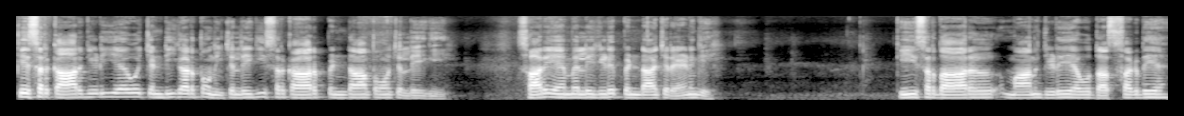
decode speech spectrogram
ਕਿ ਸਰਕਾਰ ਜਿਹੜੀ ਹੈ ਉਹ ਚੰਡੀਗੜ੍ਹ ਤੋਂ ਨਹੀਂ ਚੱਲੇਗੀ, ਸਰਕਾਰ ਪਿੰਡਾਂ ਤੋਂ ਚੱਲੇਗੀ। ਸਾਰੇ ਐਮਐਲਏ ਜਿਹੜੇ ਪਿੰਡਾਂ 'ਚ ਰਹਿਣਗੇ। ਕੀ ਸਰਦਾਰ ਮਾਨ ਜਿਹੜੇ ਆ ਉਹ ਦੱਸ ਸਕਦੇ ਆ?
